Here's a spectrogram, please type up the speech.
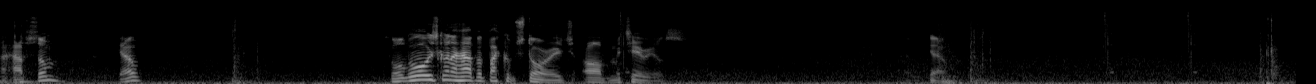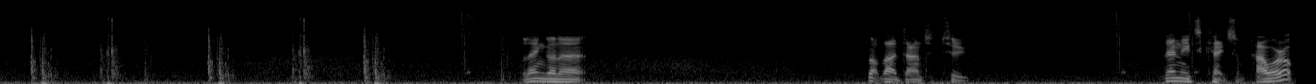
I have some. There we go. So we're always going to have a backup storage of materials. There we go. We're then going to drop that down to two. Then need to connect some power up.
